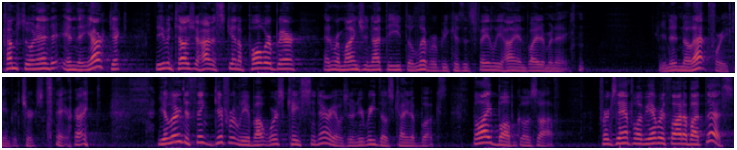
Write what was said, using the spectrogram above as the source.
comes to an end in the Arctic, it even tells you how to skin a polar bear and reminds you not to eat the liver because it's fatally high in vitamin A. you didn't know that before you came to church today, right? You learn to think differently about worst case scenarios when you read those kind of books. The light bulb goes off. For example, have you ever thought about this?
